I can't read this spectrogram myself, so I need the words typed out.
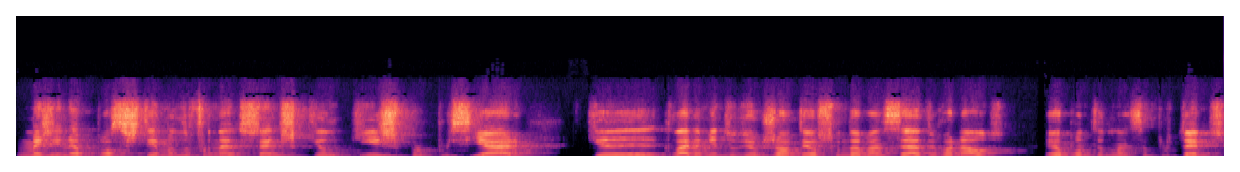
imagina para o sistema do Fernando Santos que ele quis propiciar, que claramente o Diogo Jota é o segundo avançado e o Ronaldo é o ponta de lança. Portanto,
